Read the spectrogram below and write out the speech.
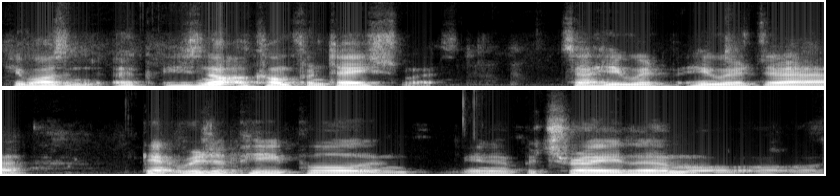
he wasn't a, he's not a confrontationalist, so he would he would uh, get rid of people and you know betray them or, or,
